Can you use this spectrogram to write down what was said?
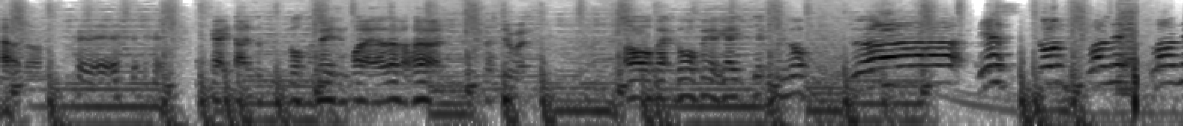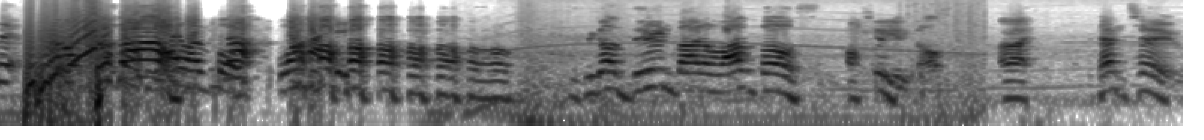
I don't know. Okay, that is the most amazing plan I've ever heard. Let's do it. Oh, okay, go up here. Yeah, yeah, we go. Ah, yes, go on, land it, land it. No, Why lamppost? Why? No! we got doomed by the lamppost. I'll show you, Doc. Alright, attempt two.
